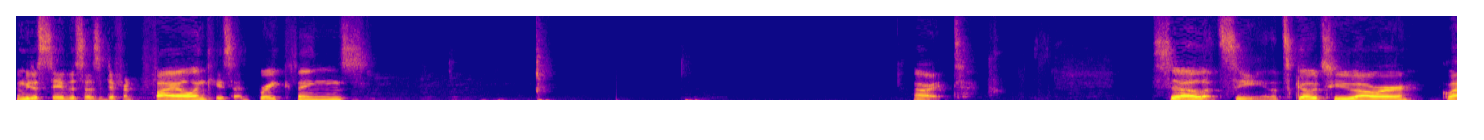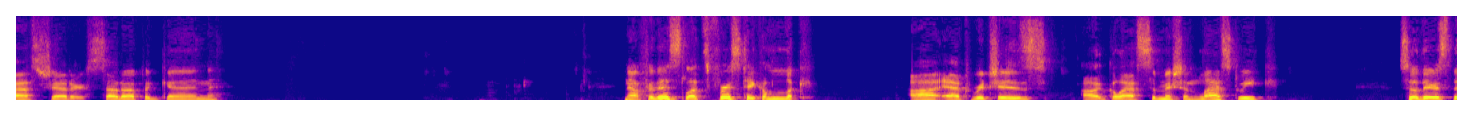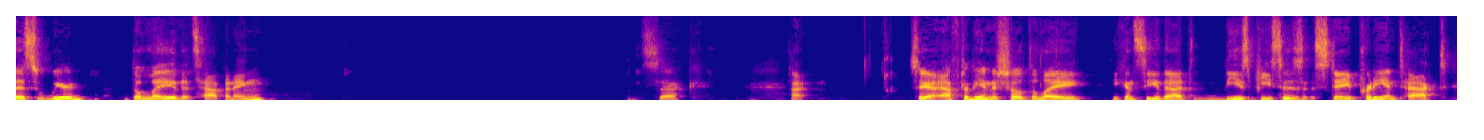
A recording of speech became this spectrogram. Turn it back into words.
Let me just save this as a different file in case I break things. All right. So let's see. Let's go to our glass shatter setup again. Now for this, let's first take a look uh, at Rich's uh, glass submission last week. So there's this weird delay that's happening. One sec. All right. So yeah, after the initial delay, you can see that these pieces stay pretty intact.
